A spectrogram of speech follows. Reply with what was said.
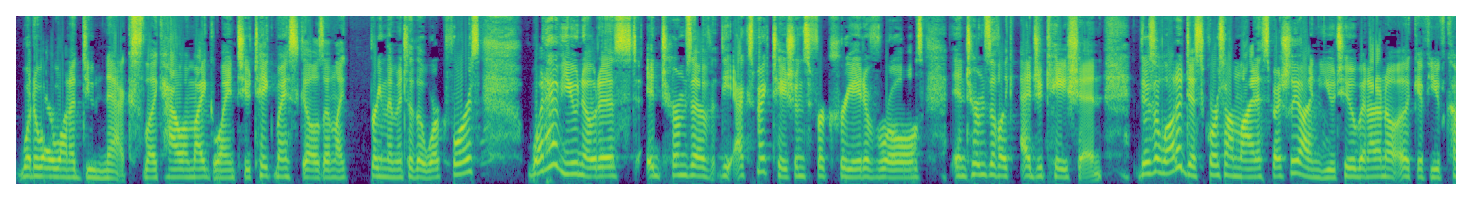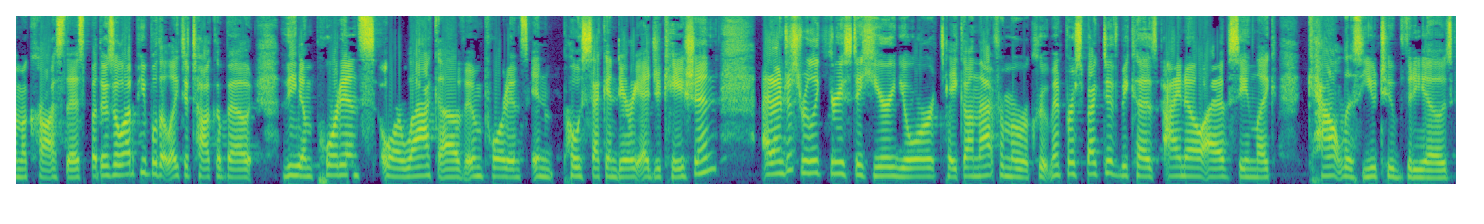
what do I want to do next like how am I going to take my skills and like bring them into the workforce. What have you noticed in terms of the expectations for creative roles, in terms of like education? There's a lot of discourse online, especially on YouTube. And I don't know like if you've come across this, but there's a lot of people that like to talk about the importance or lack of importance in post secondary education. And I'm just really curious to hear your take on that from a recruitment perspective, because I know I have seen like countless YouTube videos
